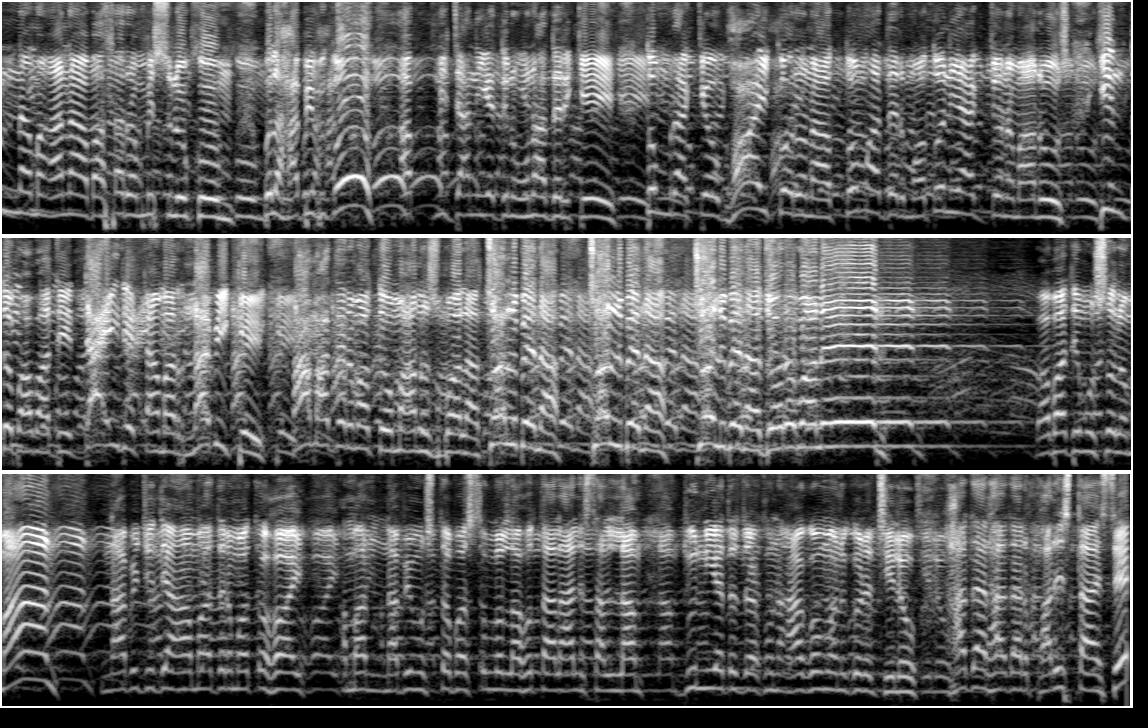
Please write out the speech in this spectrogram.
ইন্নামা আনা বাসারুম মিসলুকুম। বলে, হাবিব গো, আপনি জানিয়ে দিন ওনাদেরকে তোমরা কেউ ভয় করো না, তোমাদের মতনই একজন মানুষ। কিন্তু বাবাজি ডাইরেক্ট আমার নাবিকে, আমাদের মতো মানুষ বলা চলবে না চলবে না চলবে না, জোরে বলেন। বাবাজি মুসলমান নাবি যদি আমাদের মতো হয় আমার নাবি মুস্তফা সাল্লাল্লাহু তাআলা আলাইহি সাল্লাম দুনিয়াতে যখন আগমন করেছিল হাজার হাজার ফারিস্তা এসে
